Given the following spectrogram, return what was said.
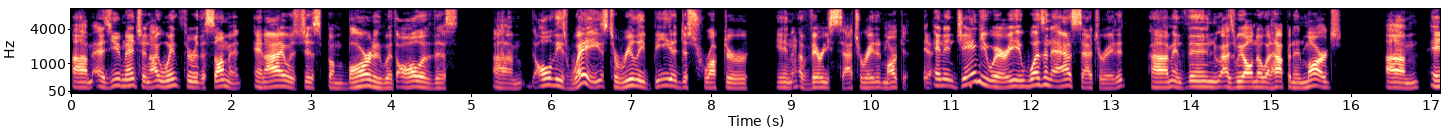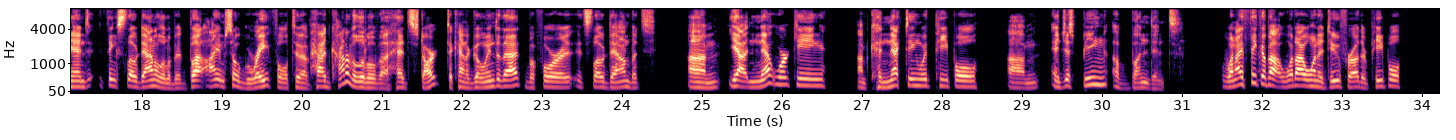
Um, as you mentioned, I went through the summit and I was just bombarded with all of this, um, all these ways to really be a disruptor in Mhm. a very saturated market. Yeah. And in January, it wasn't as saturated. Um, and then, as we all know, what happened in March, um, and things slowed down a little bit. But I am so grateful to have had kind of a little of a head start to kind of go into that before it, slowed down. But um, yeah, networking, um, connecting with people, um, and just being abundant. When I think about what I want to do for other people,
